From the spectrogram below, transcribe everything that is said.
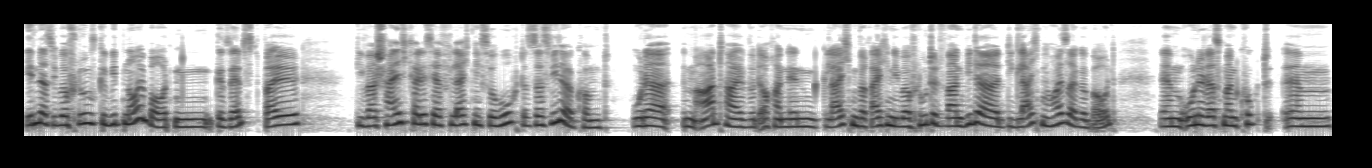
in das Überflutungsgebiet Neubauten gesetzt, weil die Wahrscheinlichkeit ist ja vielleicht nicht so hoch, dass das wiederkommt. Oder im Ahrtal wird auch an den gleichen Bereichen, die überflutet waren, wieder die gleichen Häuser gebaut, ähm, ohne dass man guckt, ähm,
